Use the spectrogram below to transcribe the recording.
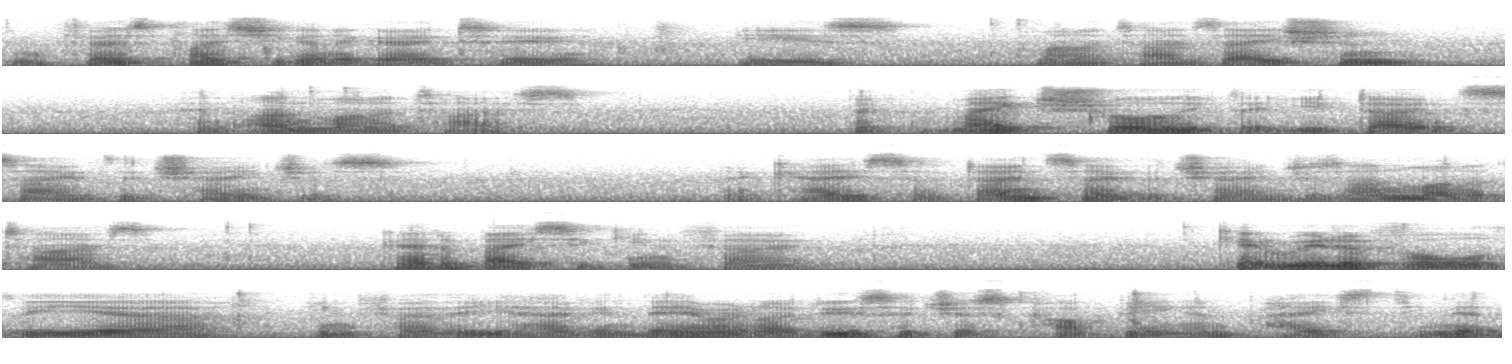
And first place you're going to go to is monetization and unmonetize. But make sure that you don't save the changes. Okay so don't save the changes unmonetize. Go to basic info get rid of all the uh, info that you have in there and I do suggest copying and pasting it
